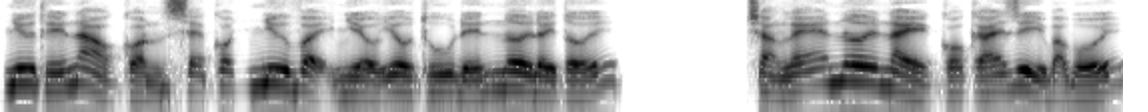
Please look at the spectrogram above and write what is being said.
như thế nào còn sẽ có như vậy nhiều yêu thú đến nơi đây tới. Chẳng lẽ nơi này có cái gì bà bối?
